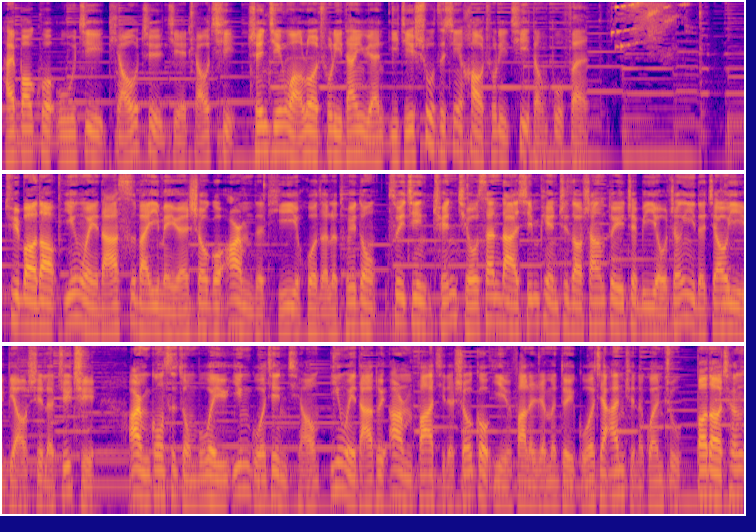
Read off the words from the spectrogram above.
还包括 5G 调制解调器、神经网络处理单元以及数字信号处理器等部分。据报道，英伟达四百亿美元收购 ARM 的提议获得了推动。最近，全球三大芯片制造商对这笔有争议的交易表示了支持。ARM 公司总部位于英国剑桥，英伟达对 ARM 发起的收购引发了人们对国家安全的关注。报道称，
